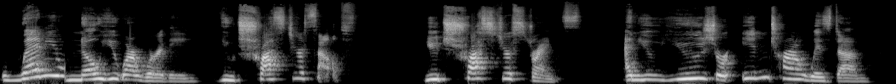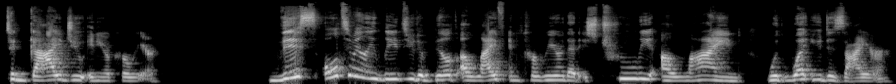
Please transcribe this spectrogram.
when you know you are worthy, you trust yourself, you trust your strengths, and you use your internal wisdom to guide you in your career. This ultimately leads you to build a life and career that is truly aligned with what you desire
